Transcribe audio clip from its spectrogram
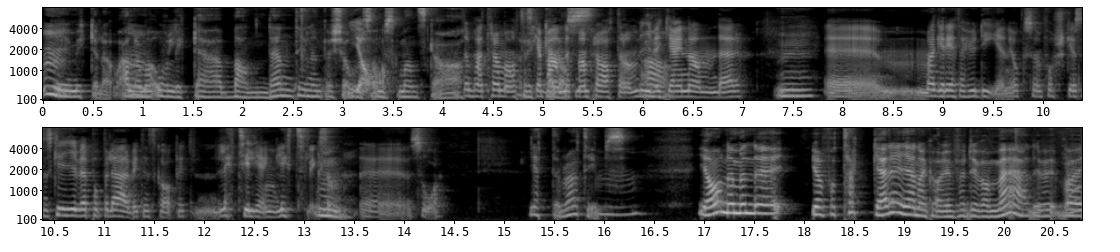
Mm. Det är ju mycket då. Alla mm. de här mm. olika banden till en person ja. som man ska De här traumatiska bandet man pratar om. Viveka ja. Einander. Mm. Eh, Margareta Hudén är också en forskare som skriver populärvetenskapligt lättillgängligt. Liksom. Mm. Eh, så. Jättebra tips. Mm. Ja, nej men eh, jag får tacka dig Anna-Karin för att du var med. Det var ja.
